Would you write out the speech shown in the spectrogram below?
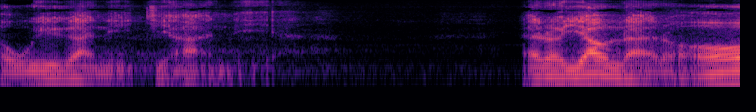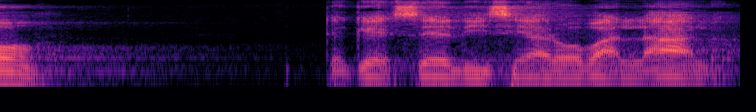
အဝေးကနေကြားနေရတာအဲ့တော့ရောက်လာတော့ဩတကယ်ဆယ်လီဆရာတော်ပါလားလို့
